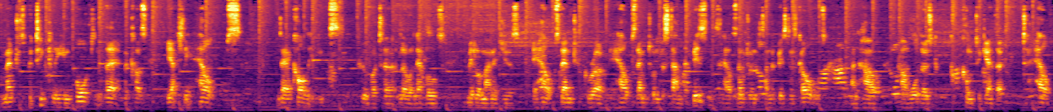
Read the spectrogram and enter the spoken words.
Mentoring is particularly important there because it actually helps their colleagues who are at lower levels, middle managers, it helps them to grow, it helps them to understand the business, it helps them to understand the business goals and how, how all those come together to help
